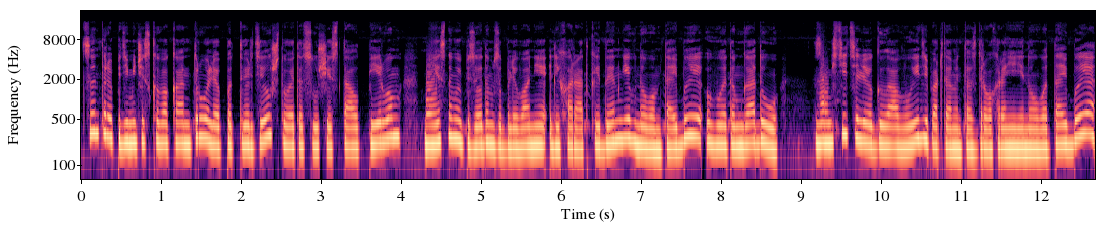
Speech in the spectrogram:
Центр эпидемического контроля подтвердил, что этот случай стал первым местным эпизодом заболевания лихорадкой денге в Новом Тайбе в этом году. Заместитель главы Департамента здравоохранения Нового Тайбэя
